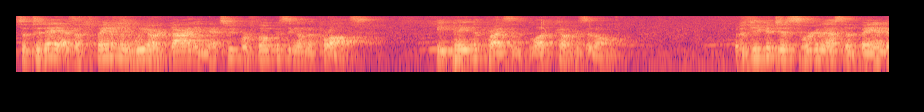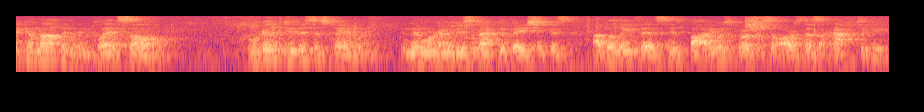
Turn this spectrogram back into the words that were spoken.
So today, as a family, we are dining. Next week, we're focusing on the cross. He paid the price. His blood covers it all. But if you could just, we're going to ask the band to come up and, and play a song. We're going to do this as family. And then we're going to do some activation because I believe this. His body was broken, so ours doesn't have to be.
